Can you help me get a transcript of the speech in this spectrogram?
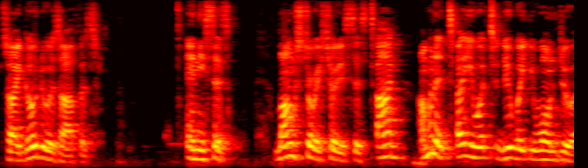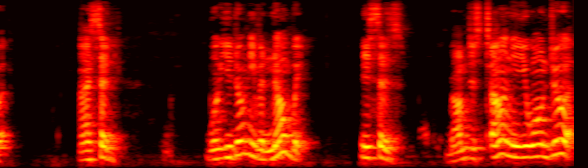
So I go to his office and he says, long story short, he says, Todd, I'm going to tell you what to do, but you won't do it. And I said, well, you don't even know me. He says, I'm just telling you, you won't do it.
